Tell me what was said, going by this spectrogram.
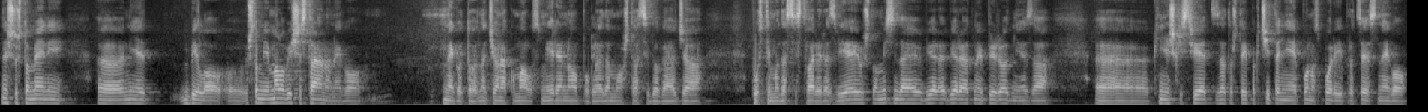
nešto što meni nije bilo, što mi je malo više strano nego, nego to. Znači onako malo smireno, pogledamo šta se događa, pustimo da se stvari razvijaju, što mislim da je vjerojatno i prirodnije za e, knjiški svijet, zato što ipak čitanje je puno sporiji proces nego,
